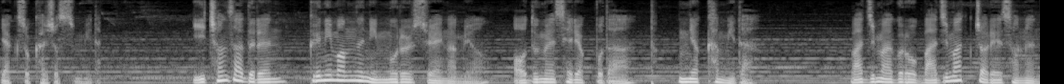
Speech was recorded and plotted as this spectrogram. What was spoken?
약속하셨습니다. 이 천사들은 끊임없는 임무를 수행하며 어둠의 세력보다 더 강력합니다. 마지막으로 마지막 절에서는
